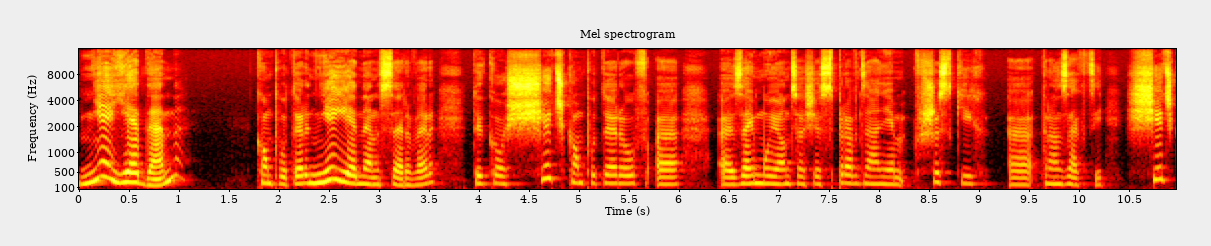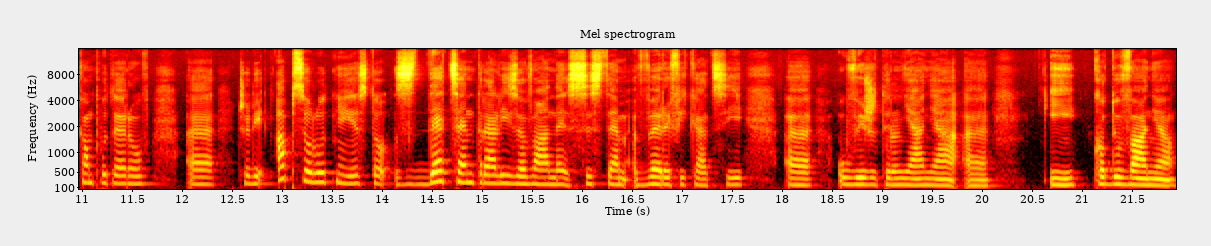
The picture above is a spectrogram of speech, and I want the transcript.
Nie jeden, komputer, nie jeden serwer, tylko sieć komputerów e, e, zajmująca się sprawdzaniem wszystkich e, transakcji. Sieć komputerów, czyli absolutnie jest to zdecentralizowany system weryfikacji, uwierzytelniania i kodowania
